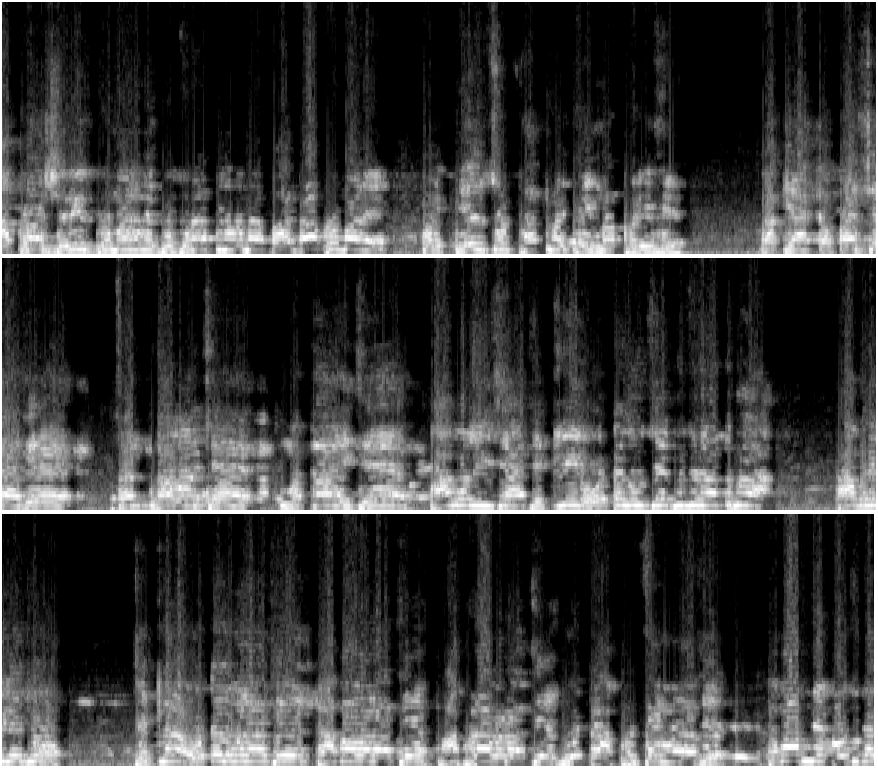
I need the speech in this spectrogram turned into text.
આપણા શરીર પ્રમાણે અને ગુજરાતીઓના બાંધા પ્રમાણે કોઈ તેલ શૂટ થતું હોય તો એ મગફળી છે. બાકી આ કપાસિયા છે સનફ્લાવર છે, મકાઈ છે પામોલી છે, આ જેટલી હોટલો છે ગુજરાતમાં. સાંભળી લેજો. જેટલા હોટલ વાળા છે ધાબા વાળા છે ફાફડા વાળા છે ગોટા ફરસાણ વાળા છે તમામને કહું છું કે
